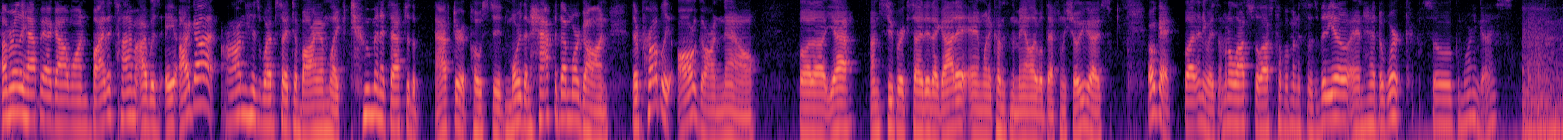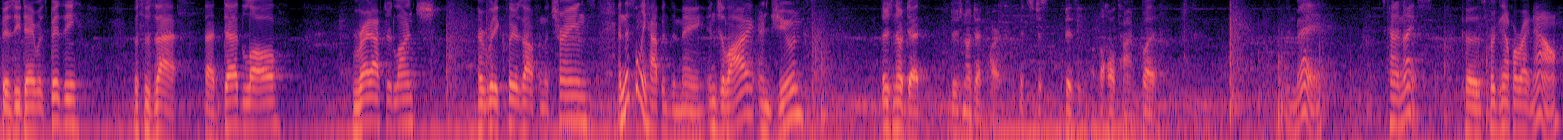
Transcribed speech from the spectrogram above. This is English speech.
I'm really happy I got one. By the time I was a, I got on his website to buy them like two minutes after the after it posted. More than half of them were gone. They're probably all gone now. But uh, yeah, I'm super excited I got it, and when it comes in the mail, I will definitely show you guys. Okay, but anyways, I'm gonna watch the last couple minutes of this video and head to work. So, good morning, guys. Busy day was busy. This is that, that dead lull. Right after lunch, everybody clears out from the trains. And this only happens in May. In July and June, there's no dead, there's no dead part. It's just busy the whole time, but May, it's kind of nice. Because, for example, right now,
